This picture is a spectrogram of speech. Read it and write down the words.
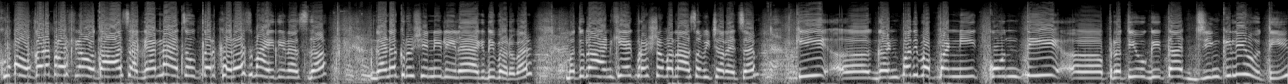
खूप अवघड प्रश्न होता सगळ्यांना याचं उत्तर खरंच माहिती नसतं. गणकृषींनी लिहिलंय अगदी बरोबर. मग तुला आणखी एक प्रश्न मला असं विचारायचं आहे की गणपती बाप्पांनी कोणती प्रतियोगिता जिंकली होती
